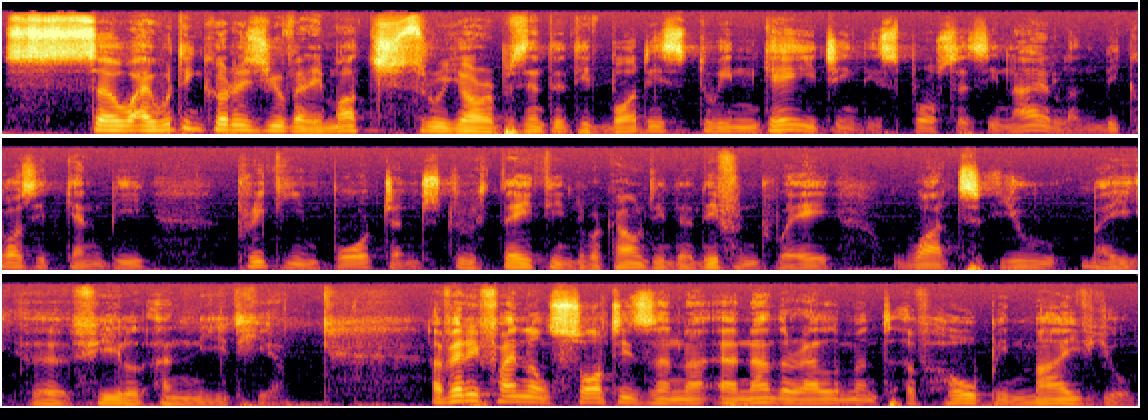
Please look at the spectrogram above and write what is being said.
So I would encourage you very much through your representative bodies to engage in this process in Ireland because it can be pretty important to take into account in a different way what you may uh, feel and need here. A very final thought is an, another element of hope in my view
